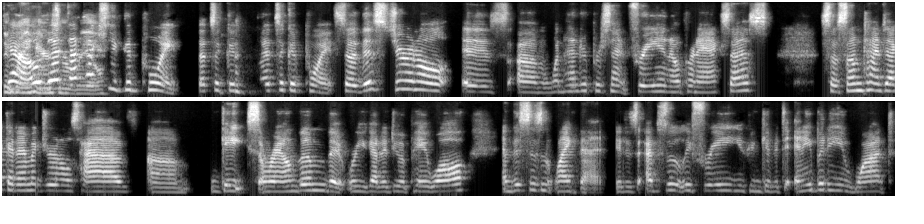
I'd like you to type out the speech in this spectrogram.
The yeah, gray oh, that, that's real. actually a good point. That's a good that's a good point. So this journal is um, 100% free and open access. So sometimes academic journals have um, gates around them that where you got to do a paywall, and this isn't like that. It is absolutely free. You can give it to anybody you want.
